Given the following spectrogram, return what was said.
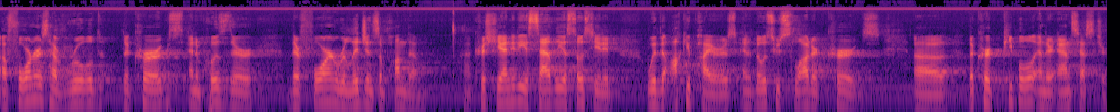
Uh, foreigners have ruled the Kyrgyz and imposed their, their foreign religions upon them. Uh, Christianity is sadly associated with the occupiers and those who slaughtered Kyrgyz, uh, the Kyrgyz people and their ancestors.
